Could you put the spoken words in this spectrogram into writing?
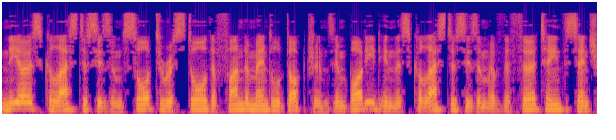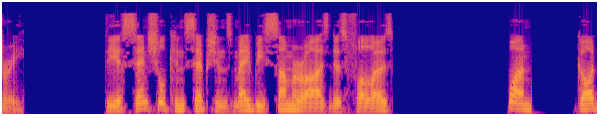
Neo-scholasticism sought to restore the fundamental doctrines embodied in the scholasticism of the 13th century. The essential conceptions may be summarized as follows 1. God,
